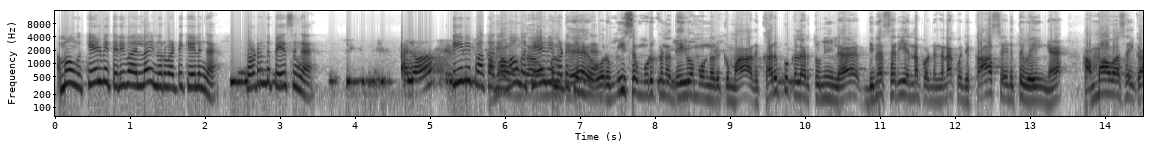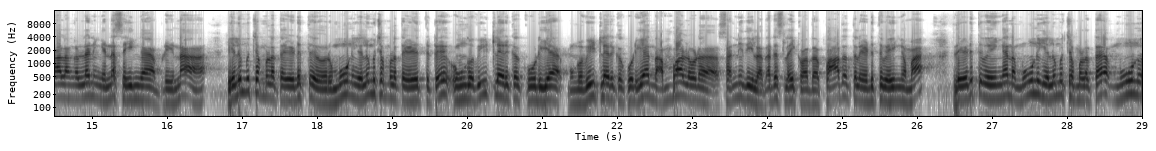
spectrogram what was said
அம்மா உங்க கேள்வி தெளிவா இல்ல? இன்னொரு வாட்டி கேளுங்க. தொடர்ந்து பேசுங்க. ஹலோ? டிவி பார்க்காதீங்கம்மா உங்க கேள்வி மட்டும் உங்களுக்கு கேளுங்க. ஒரு மீச முறுக்குன தெய்வம் ஒண்ணு இருக்குமா? அது கருப்பு கலர் துணியில தினசரி என்ன பண்ணுங்கன்னா கொஞ்சம் காசு எடுத்து வைங்க. அமாவாசை காலங்களில் நீங்கள் என்ன செய்யுங்க அப்படின்னா எலுமிச்சம்பழத்தை எடுத்து ஒரு மூணு எலுமிச்சம்பழத்தை எடுத்துட்டு உங்கள் வீட்டில் இருக்கக்கூடிய உங்கள் வீட்டில் இருக்கக்கூடிய அந்த அம்பாளோட சந்நிதியில் தட் இஸ் லைக் அந்த பாதத்தில் எடுத்து வைங்கம்மா. இதை எடுத்து வைங்க அந்த மூணு எலுமிச்சம்பழத்தை மூணு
